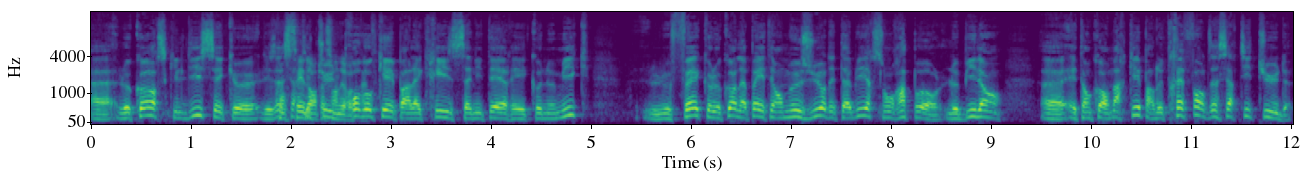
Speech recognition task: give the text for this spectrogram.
Euh, le corps, ce qu'il dit, c'est que les incertitudes provoquées par la crise sanitaire et économique, le fait que le corps n'a pas été en mesure d'établir son rapport. Le bilan euh, est encore marqué par de très fortes incertitudes.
